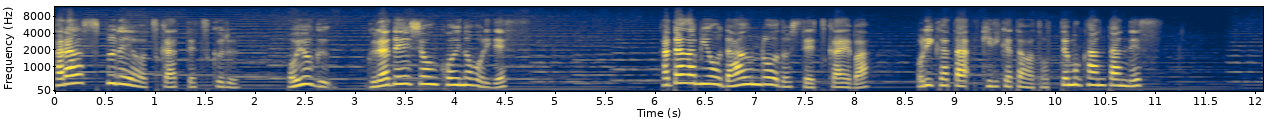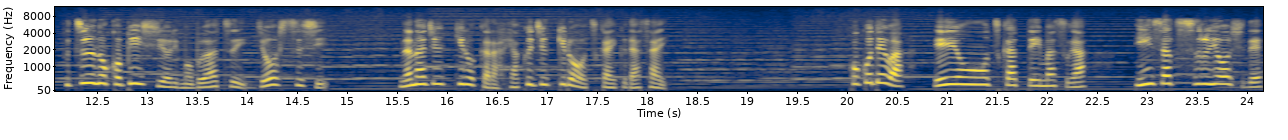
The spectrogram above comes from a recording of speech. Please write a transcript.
カラースプレーを使って作る泳ぐグラデーション鯉のぼりです。型紙をダウンロードして使えば折り方、切り方はとっても簡単です。普通のコピー紙よりも分厚い上質紙70キロから110キロをお使いください。ここでは A4 を使っていますが、印刷する用紙で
